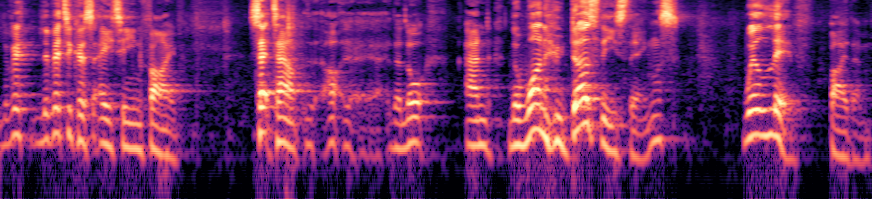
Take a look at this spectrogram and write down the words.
Levit- Leviticus 18:5 sets out uh, the law, and the one who does these things will live by them.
